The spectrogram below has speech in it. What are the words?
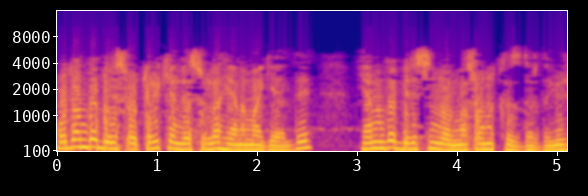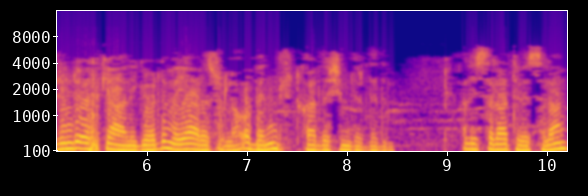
Odamda birisi otururken Resulullah yanıma geldi. Yanında birisinin olması onu kızdırdı. Yüzünde öfke hali gördüm ve ya Resulullah o benim süt kardeşimdir dedim. Aleyhissalatü vesselam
